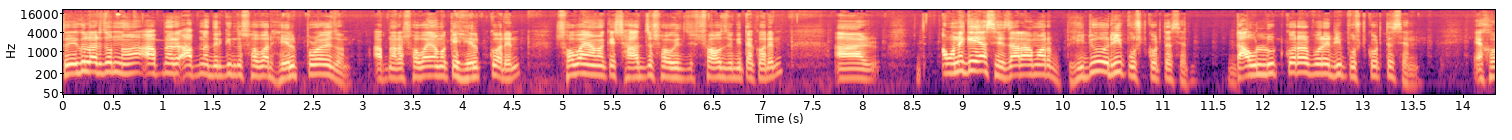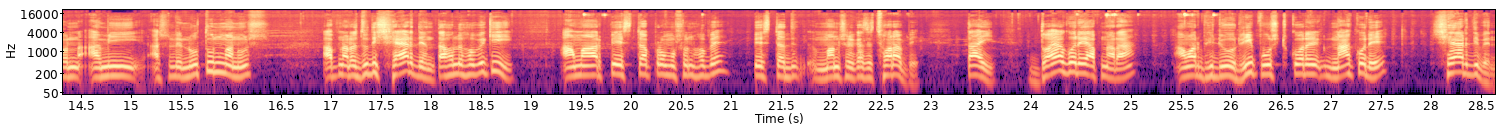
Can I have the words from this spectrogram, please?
তো এগুলোর জন্য আপনার, আপনাদের কিন্তু সবার হেল্প প্রয়োজন। আপনারা সবাই আমাকে হেল্প করেন, সবাই আমাকে সাহায্য সহযোগি- সহযোগিতা করেন। আর অনেকেই আছে যারা আমার ভিডিও রিপোস্ট করতেছেন ডাউনলোড করার পরে রিপোস্ট করতেছেন। এখন আমি আসলে নতুন মানুষ, আপনারা যদি শেয়ার দেন, তাহলে হবে কি, আমার পেজটা প্রমোশন হবে পেজটা মানুষের কাছে ছড়াবে। তাই দয়া করে আপনারা আমার ভিডিও রিপোস্ট করে, না করে শেয়ার দিবেন।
